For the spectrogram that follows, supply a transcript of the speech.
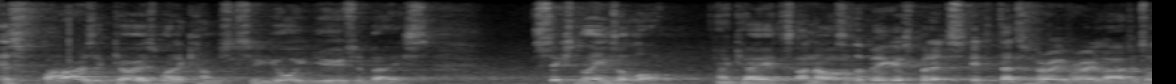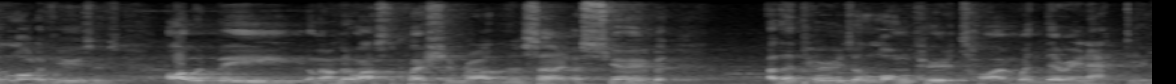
as far as it goes, when it comes to your user base, six million's a lot. Okay, it's, I know it's not the biggest, but it's, it, that's very very large. It's a lot of users. I would be. I mean, I'm going to ask the question rather than assume, but are there periods a long period of time when they're inactive?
